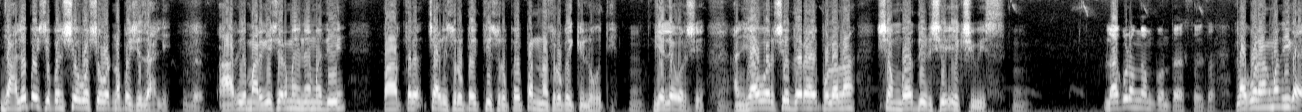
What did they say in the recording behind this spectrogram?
झाले पैसे पण शेवट शेवटनं पैसे झाले. बर. आर्य मार्गेश्वर महिन्यामध्ये पार तर चाळीस रुपये तीस रुपये पन्नास रुपये किलो होती. गेल्या वर्षी. आणि ह्या वर्षी दर आहे फुलाला शंभर दीडशे एकशे वीस. लागवड हंगाम कोणता असतो याचा लागवड हंगामात ही काय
